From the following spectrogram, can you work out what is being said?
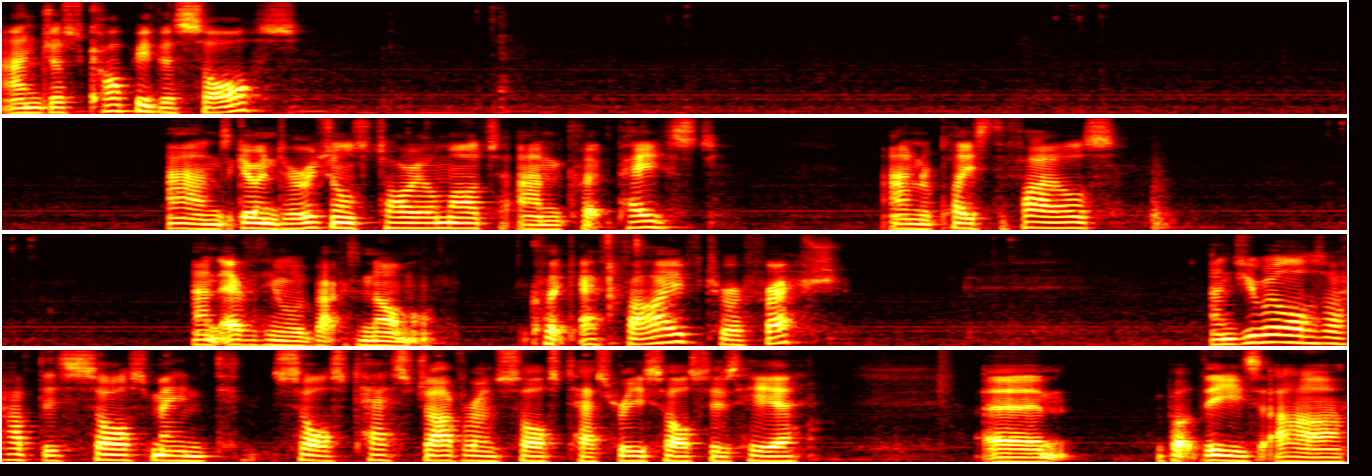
and just copy the source and go into original tutorial mod and click paste and replace the files and everything will be back to normal. Click F5 to refresh. And you will also have this source main source test Java and source test resources here. Um, but these are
